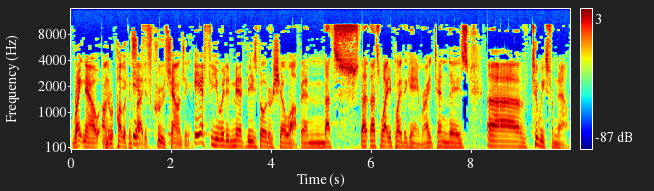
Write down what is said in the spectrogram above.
Right now, on the Republican if, side, it's Cruz challenging him. If you would admit these voters show up, and that's, that, that's why you play the game, right? 10 days, uh, two weeks from now.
